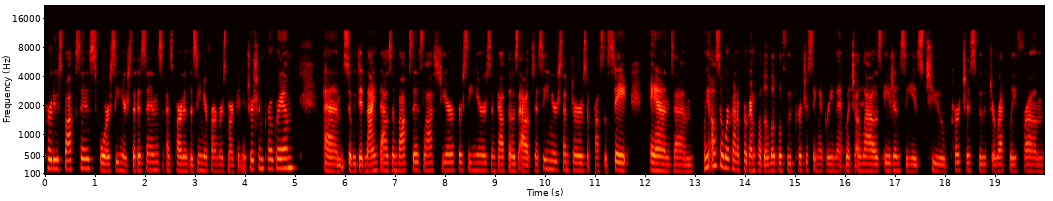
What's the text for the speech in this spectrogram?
produce boxes for senior citizens as part of the Senior Farmers Market Nutrition Program. Um, so we did 9,000 boxes last year for seniors and got those out to senior centers across the state. And um, we also work on a program called the Local Food Purchasing Agreement, which allows agencies to purchase food directly from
